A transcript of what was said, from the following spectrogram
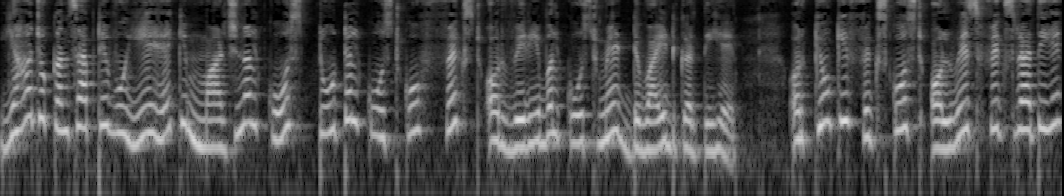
यहाँ जो कंसेप्ट है वो ये है कि मार्जिनल कोस्ट टोटल कोस्ट को फिक्स्ड और वेरिएबल कोस्ट में डिवाइड करती है। और क्योंकि फिक्स कॉस्ट ऑलवेज फिक्स रहती है,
